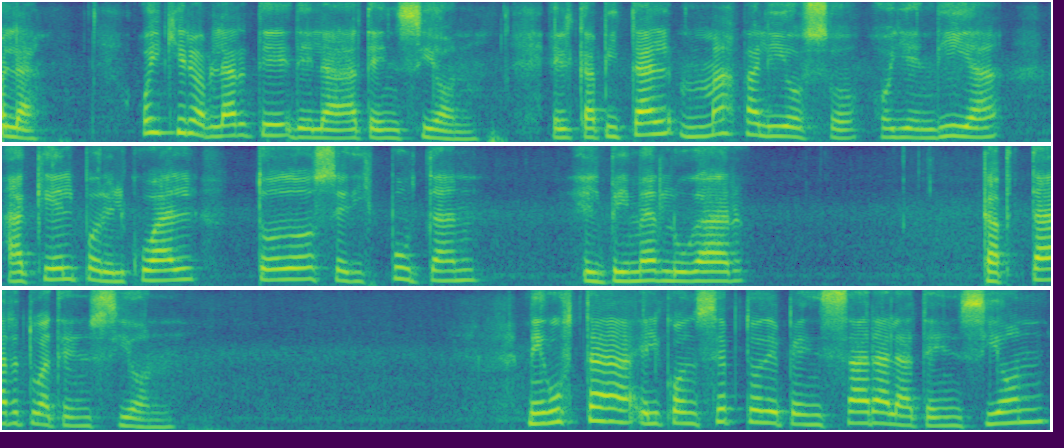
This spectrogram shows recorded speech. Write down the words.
Hola, hoy quiero hablarte de la atención, el capital más valioso hoy en día, aquel por el cual todos se disputan el primer lugar, captar tu atención. Me gusta el concepto de pensar a la atención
